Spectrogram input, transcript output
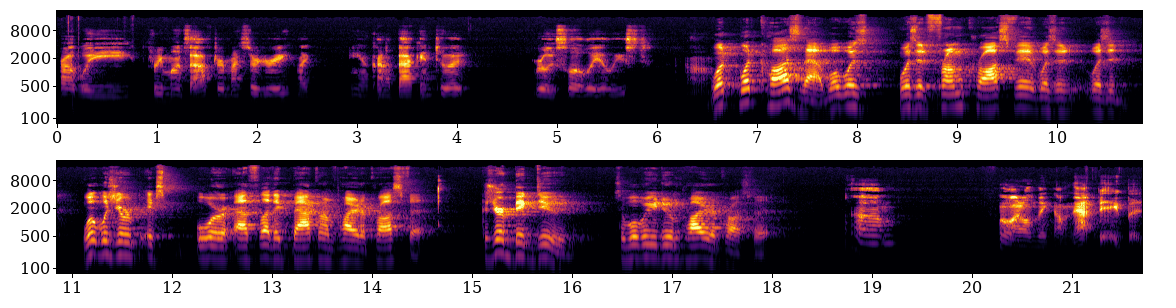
probably three months after my surgery, like you know, kind of back into it, really slowly at least. Um, what what caused that? What was was it from CrossFit? Was it was it what was your ex- or athletic background prior to CrossFit? Because you're a big dude. So what were you doing prior to CrossFit? Um, well, I don't think I'm that big, but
